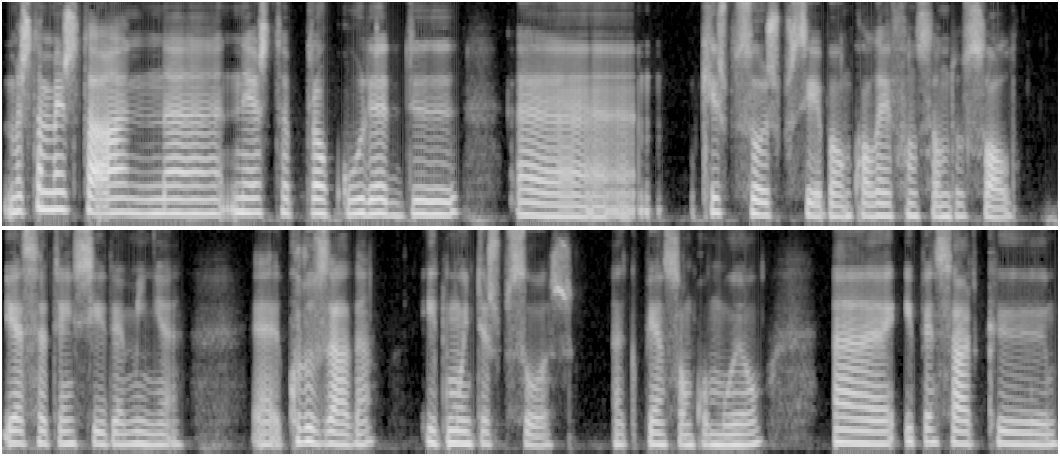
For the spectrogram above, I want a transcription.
mas também está na, nesta procura de uh, que as pessoas percebam qual é a função do solo. Essa tem sido a minha uh, cruzada e de muitas pessoas uh, que pensam como eu, e pensar que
